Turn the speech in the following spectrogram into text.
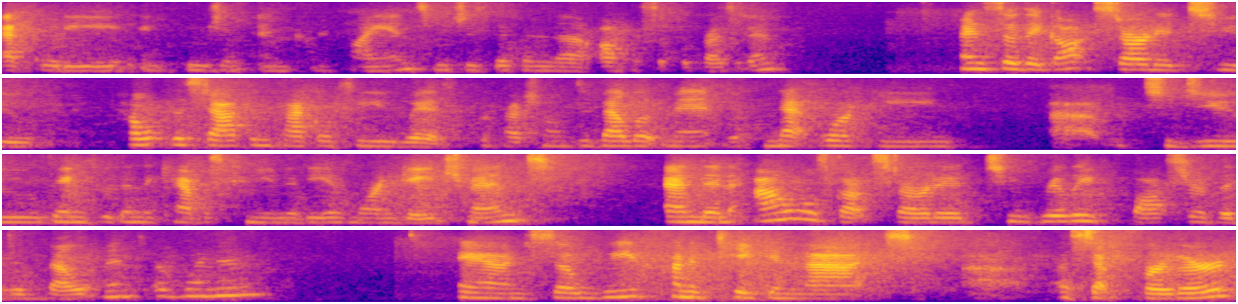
Equity, Inclusion, and Compliance, which is within the Office of the President. And so they got started to help the staff and faculty with professional development, with networking, um, to do things within the campus community and more engagement. And then OWLS got started to really foster the development of women. And so we've kind of taken that uh, a step further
